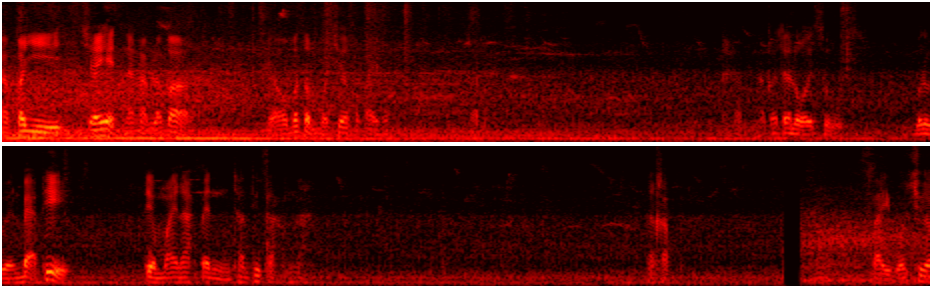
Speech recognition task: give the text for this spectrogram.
ครับก็ยีเชื้อเห็ดนะครับ แล้วก็เดี๋ยวผสมหัวเชื้อเข้าไปนะครับนะครับแล้วก็จะโรยสู่บริเวณแบบที่เตรียมไว้นะ เป็นชั้นที่สามนะนะครับ ใส่หัวเชื้อ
